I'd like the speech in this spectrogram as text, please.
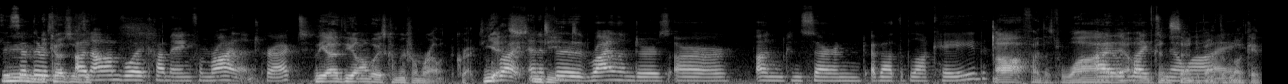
He said there was because an the- envoy coming from Ryland, correct? The, uh, the envoy is coming from Ryland, correct? Yes, right, and indeed. if the Rylanders are unconcerned about the blockade, Ah, fine, that's why I they would are like to know unconcerned about the blockade.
